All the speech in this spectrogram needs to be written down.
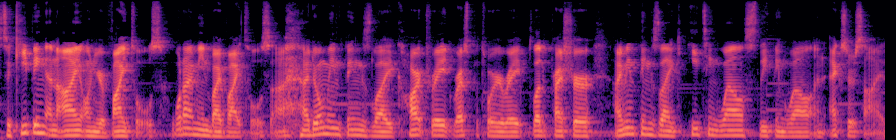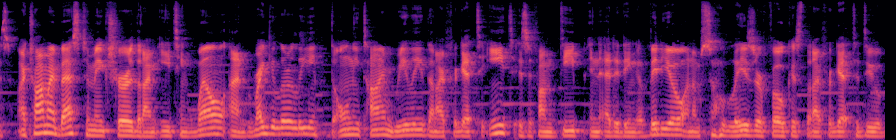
So keeping an eye on your vitals. What do I mean by vitals? Uh, I don't mean things like heart rate, respiratory rate, blood pressure. I mean things like eating well, sleeping well, and exercise. I try my best to make sure that I'm eating well and regularly. The only time really that I forget to eat is if I'm deep in editing a video and I'm so laser focused that I forget to do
